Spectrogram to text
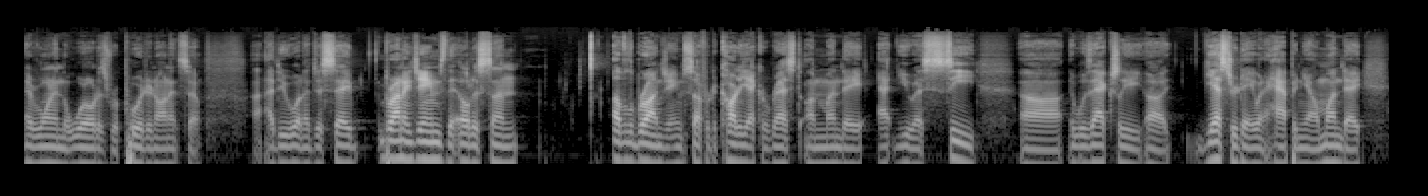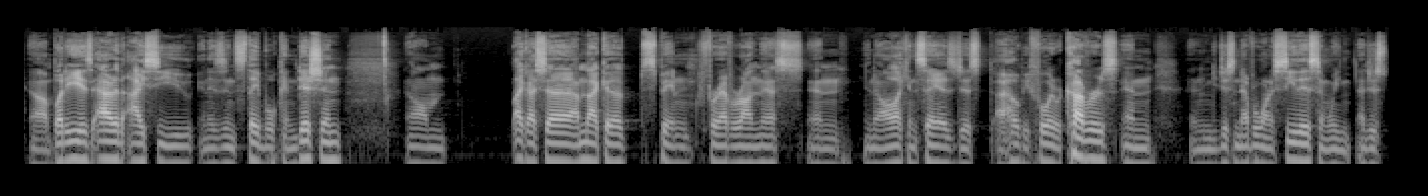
Everyone in the world has reported on it, so uh, I do want to just say Bronny James, the eldest son of LeBron James, suffered a cardiac arrest on Monday at USC. Uh, it was actually uh, yesterday when it happened, yeah, on Monday, uh, but he is out of the ICU and is in stable condition. Um, like I said, I'm not gonna spend forever on this, and you know, all I can say is just I hope he fully recovers, and and you just never want to see this, and we I just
